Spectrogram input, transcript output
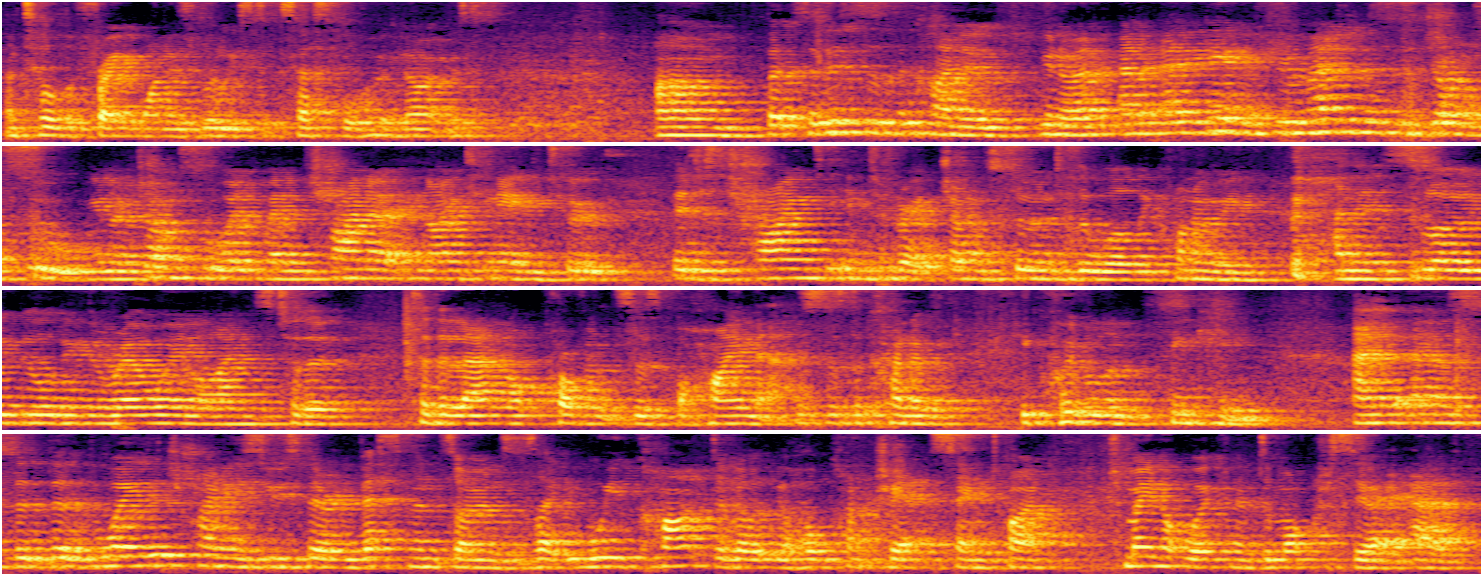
until the freight one is really successful, who knows. Um, but so this is the kind of, you know, and, and, again, if you imagine this is Jiangsu, you know, Jiangsu when, when China in 1982, they're just trying to integrate Jiangsu into the world economy and then slowly building the railway lines to the, to the landlocked provinces behind that. This is the kind of equivalent thinking. And, and the, the, way the Chinese use their investment zones is like, well, you can't develop your whole country at the same time, which may not work in a democracy, I add.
